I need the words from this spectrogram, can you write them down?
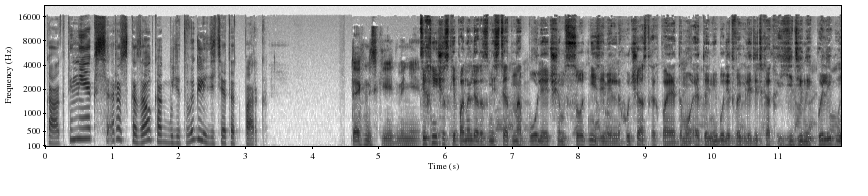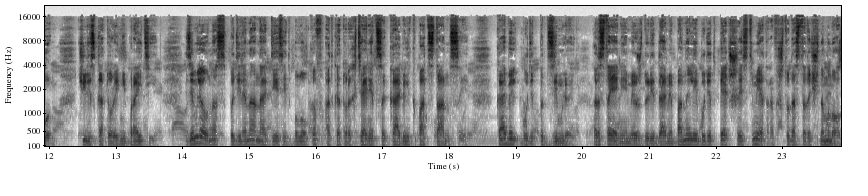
Кактинекс рассказал, как будет выглядеть этот парк. Технически панели разместят на более чем сотни земельных участках, поэтому это не будет выглядеть как единый полигон, через который не пройти. Земля у нас поделена на 10 блоков, от которых тянется кабель к подстанции. Кабель будет под землей. Расстояние между рядами панелей будет 5-6 метров, что достаточно много.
